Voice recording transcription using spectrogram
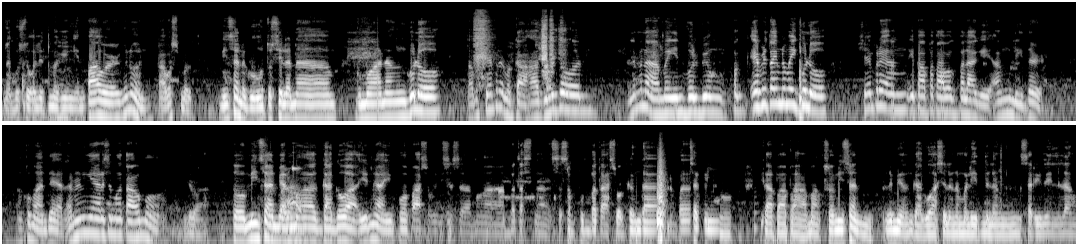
na gusto ulit maging in power, ganun. Tapos, mag, minsan, nag-uutos sila na gumawa ng gulo, tapos siyempre, magkakagulo doon. Alam mo na, may involve yung, pag every time na may gulo, siyempre, ang ipapatawag palagi, ang leader, ang commander. Ano nangyayari sa mga tao mo? Di ba? So, minsan, meron mga gagawa, yun nga, yung pumapasok yung isa sa mga batas na, sa sampung batas, huwag kang gagawa ng para sa sarili mo, ikapapahamak. So, minsan, alam mo yun, gagawa sila ng maliit nilang sarili nilang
